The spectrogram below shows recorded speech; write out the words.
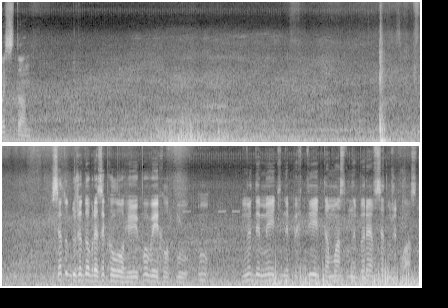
Ось стан. Все тут дуже добре з екологією, по вихлопу. Не димить, не пихтить, там масло не бере, все дуже класно.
